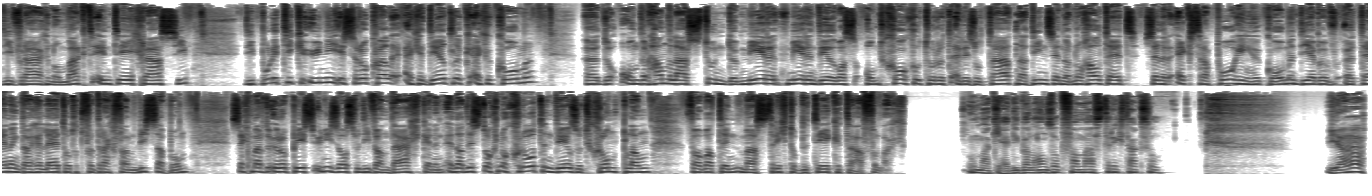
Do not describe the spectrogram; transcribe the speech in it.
die vragen om marktintegratie. Die politieke unie is er ook wel gedeeltelijk gekomen. Uh, de onderhandelaars toen, de meer, het merendeel was ontgoocheld door het resultaat. Nadien zijn er nog altijd zijn er extra pogingen gekomen. Die hebben uiteindelijk dan geleid tot het verdrag van Lissabon. Zeg maar de Europese Unie zoals we die vandaag kennen. En dat is toch nog grotendeels het grondplan van wat in Maastricht op de tekentafel lag. Hoe maak jij die balans op van Maastricht, Axel? Ja,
